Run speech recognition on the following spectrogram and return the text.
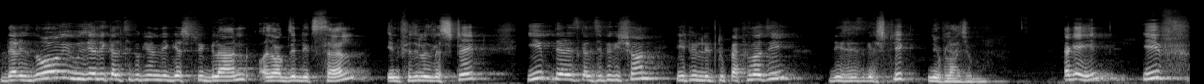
there is no usually calcification in the gastric gland or oxyntic cell in physiological state. If there is calcification, it will lead to pathology. This is gastric neoplasm. Again, if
